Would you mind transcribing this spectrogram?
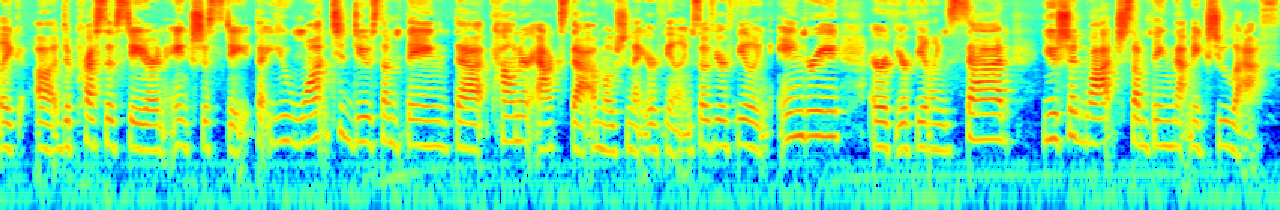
like a depressive state or an anxious state, that you want to do something that counteracts that emotion that you're feeling. So if you're feeling angry or if you're feeling sad, you should watch something that makes you laugh.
